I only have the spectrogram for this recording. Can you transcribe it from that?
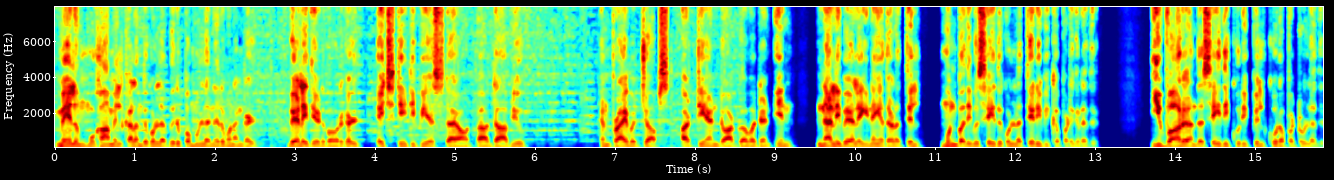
மேலும் முகாமில் கலந்து கொள்ள விருப்பமுள்ள நிறுவனங்கள் வேலை தேடுபவர்கள் HTTPS W private jobs at dot கவர்டன் இன் நலி வேலை இணையதளத்தில் முன்பதிவு செய்து கொள்ள தெரிவிக்கப்படுகிறது. இவ்வாறு அந்த செய்தி குறிப்பில் கூறப்பட்டுள்ளது.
